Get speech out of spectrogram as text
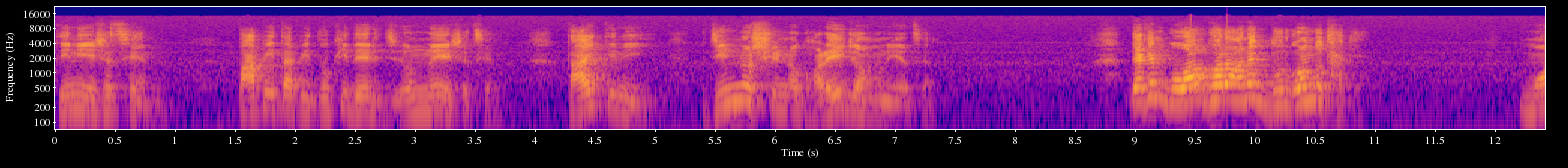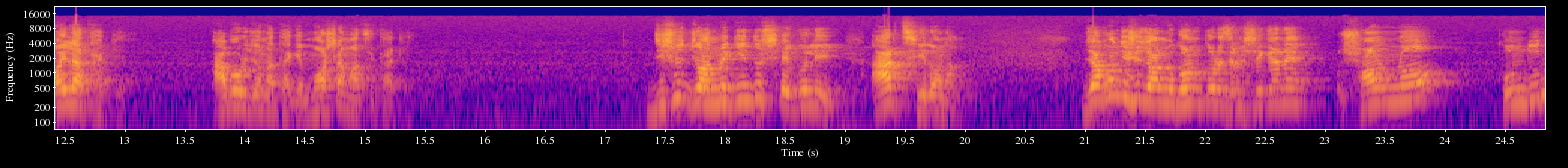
তিনি এসেছেন, পাপি তাপি দুঃখীদের জন্যই এসেছেন। তাই তিনি জীর্ণ শীর্ণ ঘরেই জন্ম নিয়েছেন। দেখেন গোয়াল ঘরে অনেক দুর্গন্ধ থাকে, ময়লা থাকে, আবর্জনা থাকে, মশা মাছি থাকে। যিশুর জন্মে কিন্তু সেগুলি আর ছিল না। যখন যিশু জন্মগ্রহণ করেছিলেন, সেখানে স্বর্ণ, কুন্দুর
